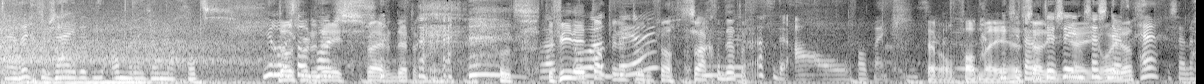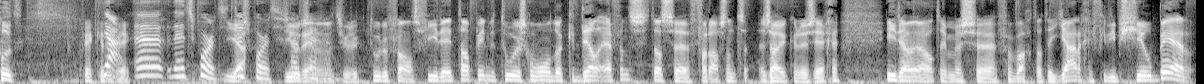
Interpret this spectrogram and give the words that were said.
Ter rechterzijde die andere jonge god. Doos voor de race, 35. Goed. De vierde etappe in de Tour de France, 38. 38. Oh, valt mee. Daarom valt mee. Ik zit daar tussenin, 36. Hè, gezellig. Goed. Ja, uh, het sport. Ja, de sport, rennen natuurlijk. Tour de France. Vierde etappe in de Tour is gewonnen door Cadel Evans. Dat is uh, verrassend, zou je kunnen zeggen. Iedereen had immers uh, verwacht dat de jarige Philippe Gilbert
